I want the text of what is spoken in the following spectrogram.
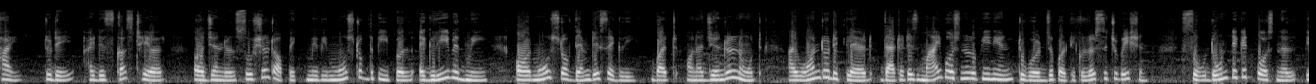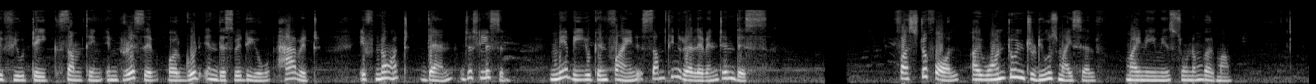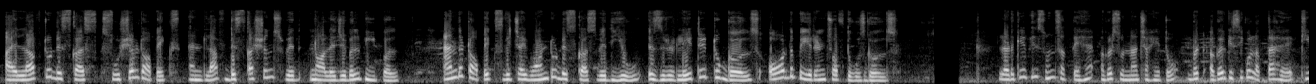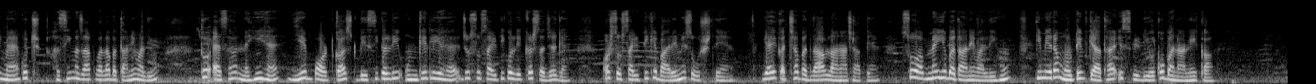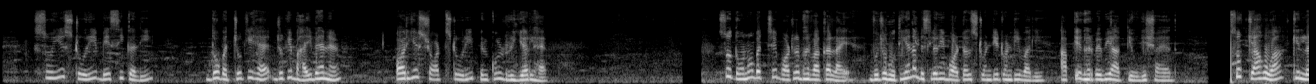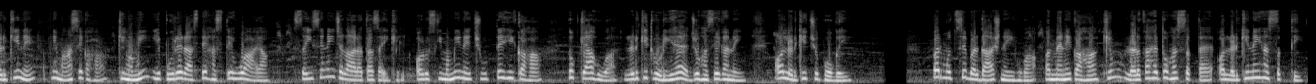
Hi, today I discussed here a general social topic. Maybe most of the people agree with me or most of them disagree. But on a general note, I want to declare that it is my personal opinion towards a particular situation. So don't take it personal. If you take something impressive or good in this video, have it. If not, then just listen. Maybe you can find something relevant in this. First of all, I want to introduce myself. My name is Sonam Verma. I love to discuss social topics and love discussions with knowledgeable people. And the topics which I want to discuss with you is related to girls or the parents of those girls. लड़के भी सुन सकते हैं अगर सुनना चाहें तो but अगर किसी को लगता है कि मैं कुछ हँसी मज़ाक वाला बताने वाली हूँ तो ऐसा नहीं है ये पॉडकास्ट बेसिकली उनके लिए है जो सोसाइटी को लेकर सजग हैं और सोसाइटी के बारे में सोचते हैं या एक अच्छा बदलाव लाना चाहते हैं सो अब मैं ये बताने वाली हूँ कि मेरा मोटिव क्या था इस वीडियो को बनाने का सो ये स्टोरी बेसिकली दो बच्चों की है जो कि भाई बहन है और ये शॉर्ट स्टोरी बिल्कुल रियल है। सो so, दोनों बच्चे बॉटल भरवा कर लाए। वो जो होती है ना बिस्लरी बॉटल्स ट्वेंटी ट्वेंटी वाली आपके घर पे भी आती होगी शायद। सो so, क्या हुआ कि लड़की ने अपनी माँ से कहा कि मम्मी ये पूरे रास्ते हँसते हुआ आया। सही से नहीं चला रहा था साइकिल। और उसकी मम्मी ने छूटते ही कहा तो क्या हुआ? लड़की थोड़ी है जो हंसेगा नहीं। और लड़की चुप हो गई। पर मुझसे बर्दाश्त नहीं हुआ और मैंने कहा क्यों? लड़का है तो हंस सकता है और लड़की नहीं हंस सकती।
